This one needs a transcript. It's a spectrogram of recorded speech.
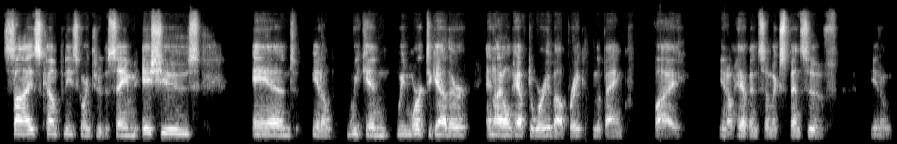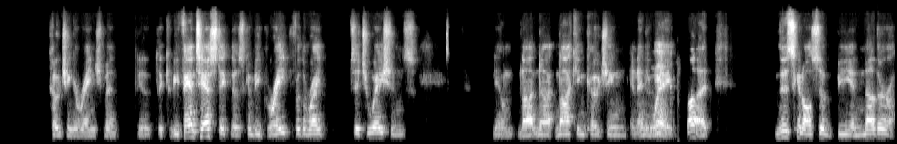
size companies going through the same issues and you know we can we can work together and i don't have to worry about breaking the bank by you know having some expensive you know coaching arrangement you know, that can be fantastic. Those can be great for the right situations. You know not not knocking coaching in any way but this can also be another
